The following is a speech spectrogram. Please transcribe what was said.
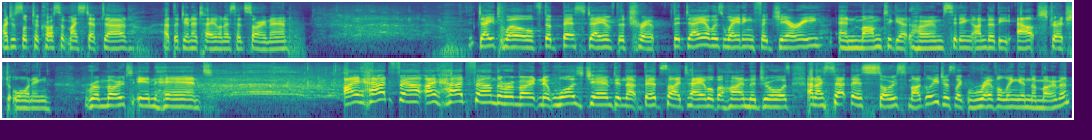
I just looked across at my stepdad at the dinner table and I said, Sorry, man. day 12, the best day of the trip. The day I was waiting for Jerry and mum to get home, sitting under the outstretched awning, remote in hand. I had found I had found the remote and it was jammed in that bedside table behind the drawers and I sat there so smugly just like reveling in the moment.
